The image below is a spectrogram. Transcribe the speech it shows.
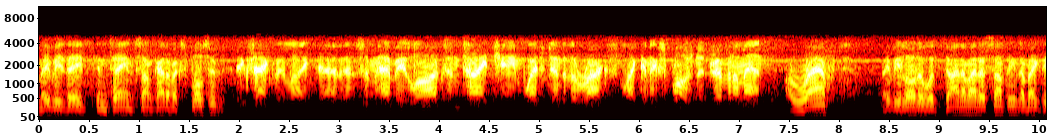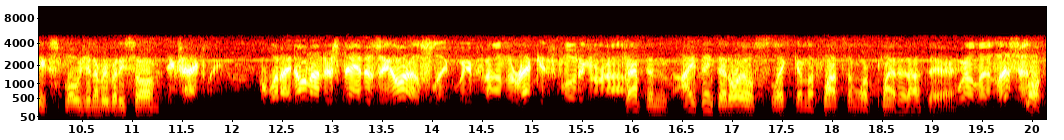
Maybe they'd contain some kind of explosive? Exactly like that, and some heavy logs and tie chain wedged into the rocks, like an explosion had driven them in. A raft? Maybe loaded with dynamite or something to make the explosion everybody saw? Exactly. But what I don't understand is the oil slick we found, the wreckage floating around. Captain, I think that oil slick and the flotsam were planted out there. Well, then listen. Look,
